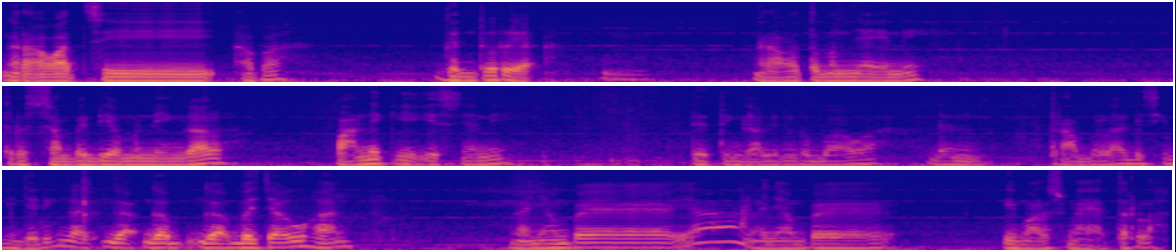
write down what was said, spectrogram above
ngerawat si apa gentur ya? Ngerawat temennya ini. Terus sampai dia meninggal panik Iisnya nih. Dia tinggalin ke bawah dan trouble lah di sini. Jadi nggak nggak nggak nggak berjauhan. Nggak nyampe ya nggak nyampe 500 meter lah.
